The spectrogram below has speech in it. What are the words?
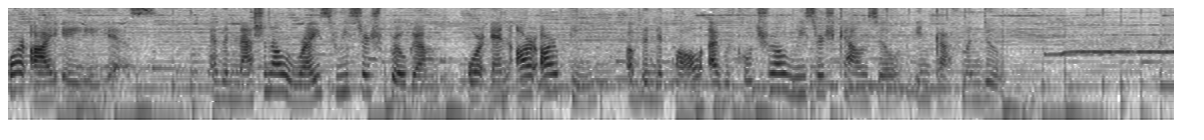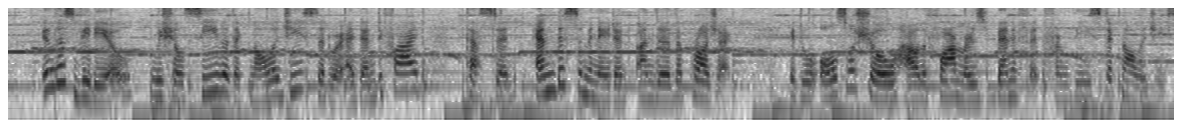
or IAAS, and the National Rice Research Program, or NRRP, of the Nepal Agricultural Research Council in Kathmandu. In this video, we shall see the technologies that were identified, tested, and disseminated under the project. It will also show how the farmers benefit from these technologies.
